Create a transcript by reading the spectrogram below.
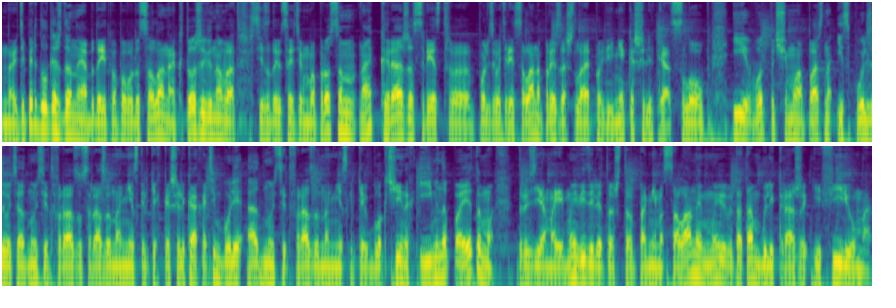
Ну и теперь долгожданный апдейт по поводу Solana. Кто же виноват? Все задаются этим вопросом, а кража средств э, пользователей Solana произошла по вине кошелька Slope. И вот почему опасно использовать одну сид-фразу сразу на нескольких кошельках, а тем более одну сид-фразу на нескольких блокчейнах. И именно поэтому, друзья мои, мы видели то, что помимо Solana, мы, да, там были кражи эфириума.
